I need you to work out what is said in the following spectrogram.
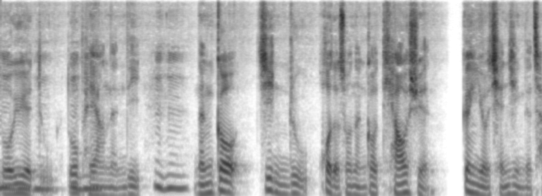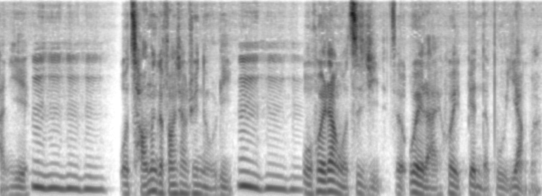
多阅读，多培养能力，嗯哼，能够进入或者说能够挑选。更有前景的产业，嗯嗯嗯嗯，我朝那个方向去努力，嗯嗯嗯，我会让我自己的未来会变得不一样嘛，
